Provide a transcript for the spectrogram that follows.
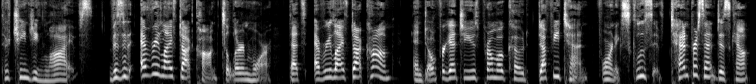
they're changing lives. Visit everylife.com to learn more. That's everylife.com. And don't forget to use promo code Duffy10 for an exclusive 10% discount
